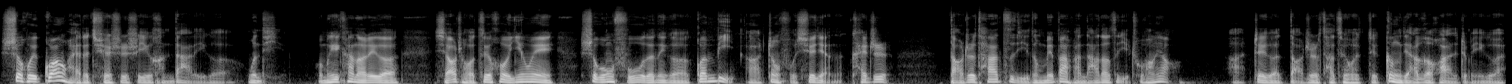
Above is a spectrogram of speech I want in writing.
社会关怀的缺失是一个很大的一个问题。我们可以看到，这个小丑最后因为社工服务的那个关闭啊，政府削减的开支，导致他自己都没办法拿到自己处方药。啊，这个导致他最后就更加恶化的这么一个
